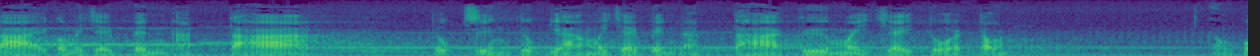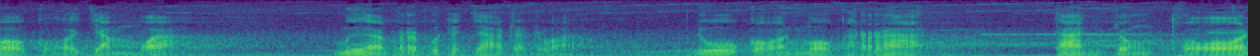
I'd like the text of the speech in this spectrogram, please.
กายก็ไม่ใช่เป็นอัตตา ทุกสิ่งทุกอย่างไม่ใช่เป็นอัตตา คือไม่ใช่ตัวตนหลวงพ่อขอย้ำว่า เมื่อพระพุทธเจ้าตรัสว่า ดูก่อนโมกราช ท่านจงถอน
